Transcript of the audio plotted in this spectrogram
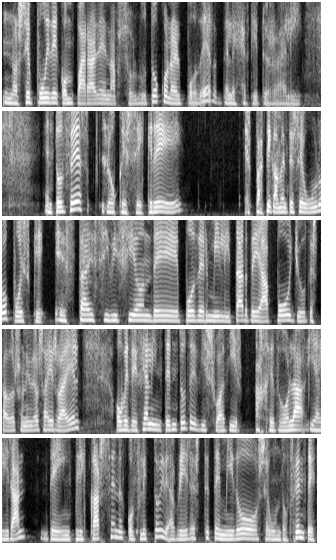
no se puede comparar en absoluto con el poder del ejército israelí. Entonces, lo que se cree es prácticamente seguro pues que esta exhibición de poder militar de apoyo de Estados Unidos a Israel obedece al intento de disuadir a Hezbollah y a Irán de implicarse en el conflicto y de abrir este temido segundo frente.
